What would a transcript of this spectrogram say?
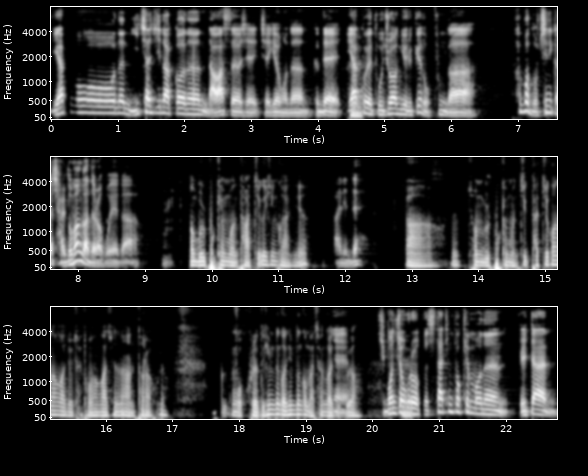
리아코는 2차 진화 거는 나왔어요 제, 제 경우는. 근데 리아코의 네. 도주 확률이 꽤 높은가. 한 번 놓치니까 잘 도망가더라고 얘가. 어, 물 포켓몬 다 찍으신 거 아니에요? 아닌데? 아, 전 물 포켓몬 찍, 다 찍어놔가지고 잘 도망가지는 않더라고요. 그, 뭐, 그래도 힘든 건 힘든 건 마찬가지고요. 기본적으로 네. 그 starting 포켓몬은 일단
